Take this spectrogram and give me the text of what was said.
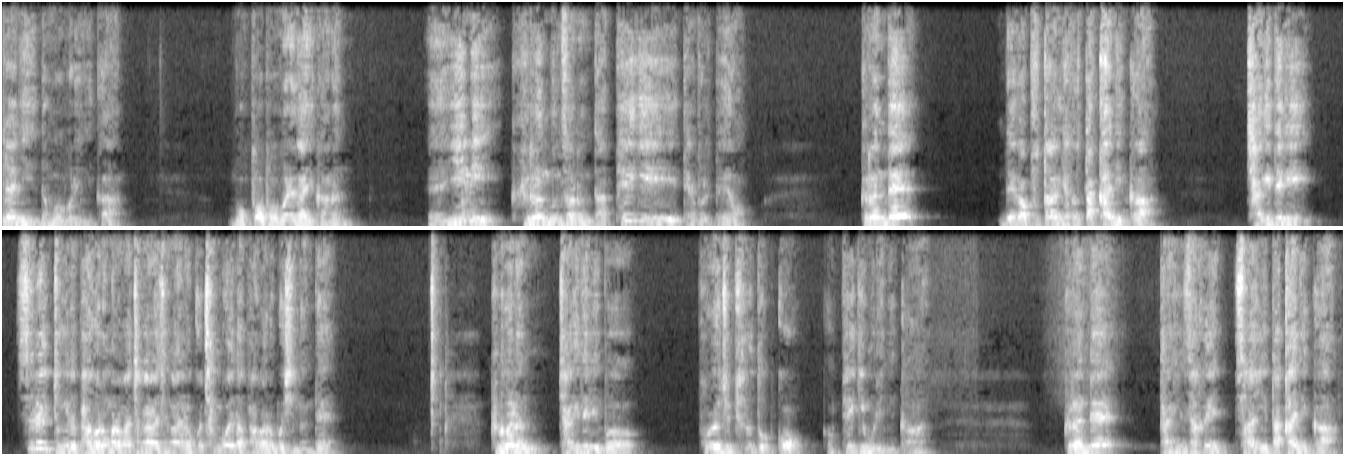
10년이 넘어버리니까 목포 법원에 가니까는 예, 이미 그런 문서는 다 폐기돼 버렸대요. 그런데 내가 부탁을 계속 딱 하니까 자기들이 쓰레기통에 박아놓은 거나 마찬가지로 생각해놓고 창고에다 박아놓은 것이 있는데 그거는 자기들이 뭐 보여줄 필요도 없고 폐기물이니까 그런데 당신 사건이 사정이 딱 하니까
